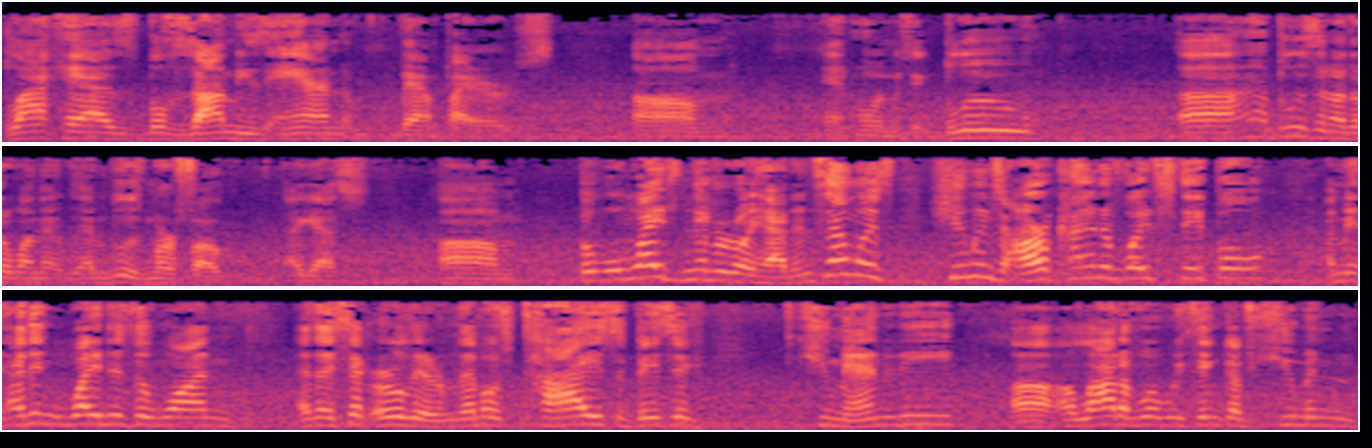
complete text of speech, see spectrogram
black has both zombies and vampires. Um, and who am I missing? Blue. Uh, blue's another one that, I mean, blue's merfolk, I guess. Um, but what white's never really had. In some ways, humans are kind of white staple. I mean, I think white is the one, as I said earlier, that most ties to basic humanity. Uh, a lot of what we think of human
